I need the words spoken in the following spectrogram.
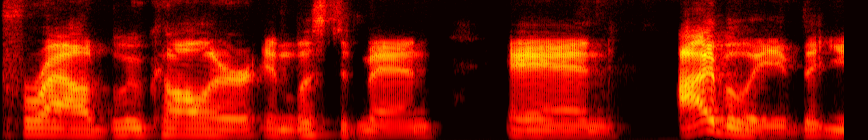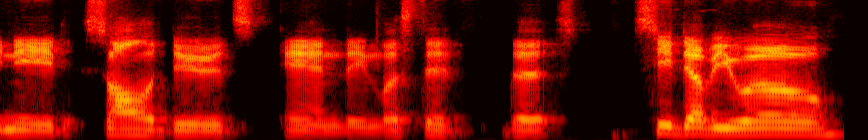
proud blue collar enlisted man, and I believe that you need solid dudes in the enlisted, the CWO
